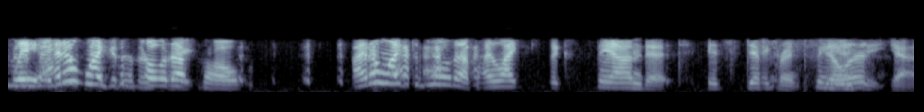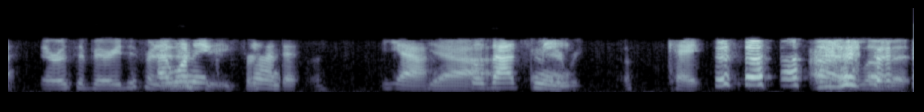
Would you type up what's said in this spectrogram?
Wait, I don't like to blow it up though. I don't like to blow it up. I like to expand it. It's different. Expand Feel it? Yes. There is a very different I energy. want to expand it. Yeah. Yeah. So that's me. Okay. I love it.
